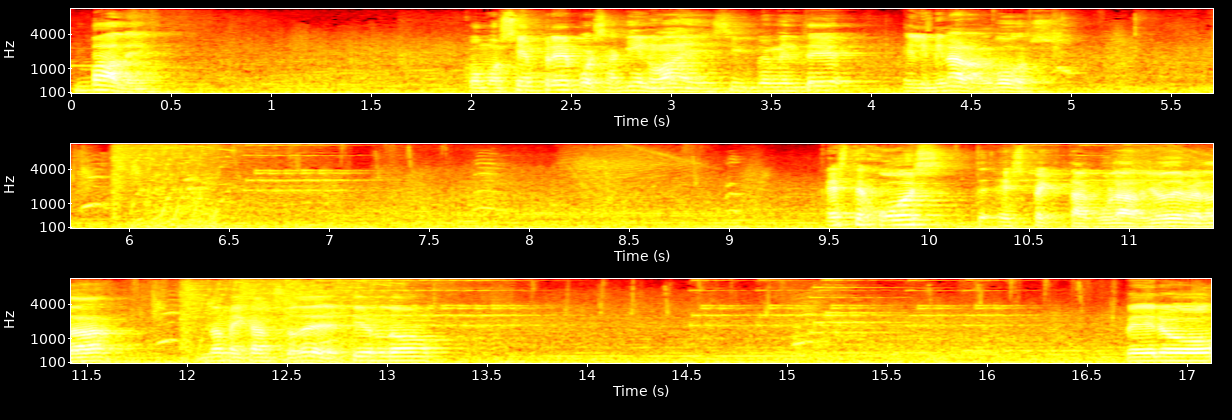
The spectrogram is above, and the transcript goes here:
Vale. Como siempre, pues aquí no hay. Simplemente eliminar al boss. Este juego es espectacular, yo de verdad no me canso de decirlo. Pero...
